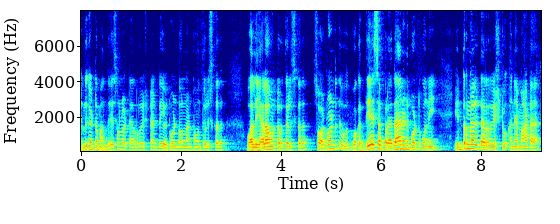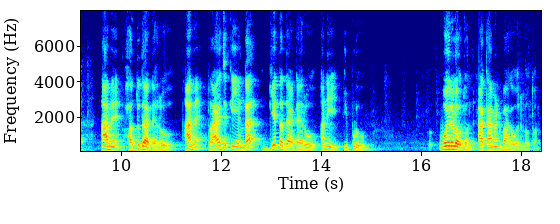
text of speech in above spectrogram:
ఎందుకంటే మన దేశంలో టెర్రరిస్ట్ అంటే ఎటువంటి వాళ్ళని అంటామో తెలుసు కదా. వాళ్ళు ఎలా ఉంటారో తెలుసు కదా. సో అటువంటిది ఒక దేశ ప్రధానిని పట్టుకొని ఇంటర్నల్ టెర్రరిస్టు అనే మాట ఆమె హద్దు దాటారు. ఆమె రాజకీయంగా గీత దాటారు అని ఇప్పుడు వైరల్ అవుతుంది. ఆ కామెంట్ బాగా వైరల్ అవుతుంది.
